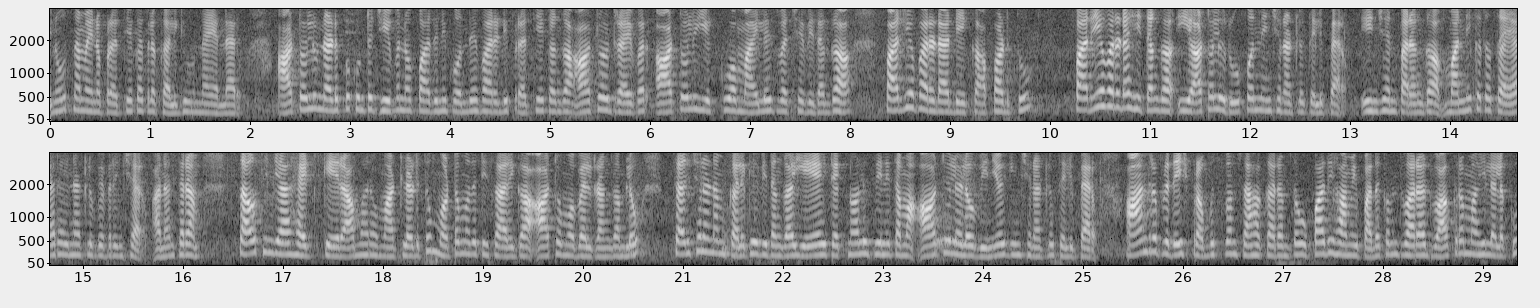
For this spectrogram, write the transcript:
వినూత్నమైన ప్రత్యేకతలు కలిగి ఉన్నాయన్నారు. ఆటోలు నడుపుకుంటూ జీవనోపాధిని పొందేవారిని ప్రత్యేకంగా ఆటో డ్రైవర్ ఆటోలు ఎక్కువ మైలేజ్ వచ్చే విధంగా పర్యావరణాన్ని కాపాడుతూ పర్యావరణ హితంగా ఈ ఆటలు రూపొందించినట్లు తెలిపారు. ఇంజన్ పరంగా మన్నికతో తయారైనట్లు వివరించారు. అనంతరం south India head K Ramarao మాట్లాడుతూ మొట్టమొదటిసారిగా ఆటోమొబైల్ రంగంలో సంచలనం కలిగే విధంగా ఏఐ టెక్నాలజీని తమ ఆటోలలో వినియోగించినట్లు తెలిపారు. ఆంధ్రప్రదేశ్ ప్రభుత్వం సహకారంతో ఉపాధి హామీ పథకం ద్వారా డ్వాక్రా మహిళలకు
